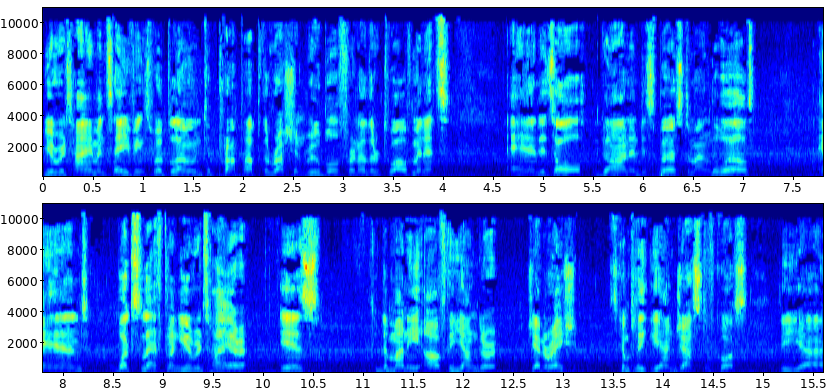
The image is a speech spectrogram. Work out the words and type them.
Your retirement savings were blown to prop up the Russian ruble for another 12 minutes, and it's all gone and dispersed among the world. And what's left when you retire is the money of the younger generation. It's completely unjust, of course. The, uh,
